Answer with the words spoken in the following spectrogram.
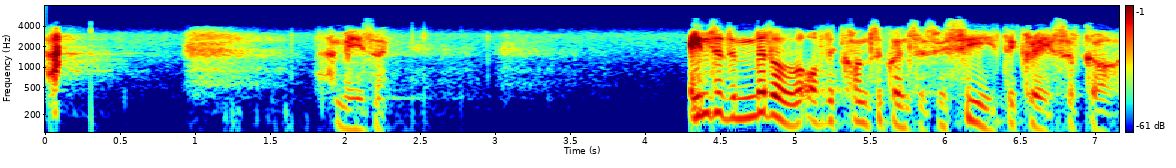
Amazing. Into the middle of the consequences, we see the grace of God.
